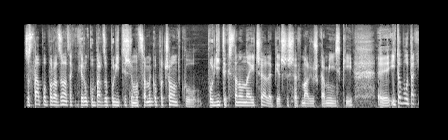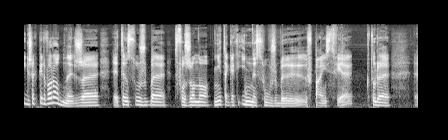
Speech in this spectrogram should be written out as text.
została poprowadzona w takim kierunku bardzo politycznym od samego początku. Polityk stanął na jej czele, pierwszy szef Mariusz Kamiński. Y, I to był taki grzech pierworodny, że tę służbę tworzono nie tak jak inne służby w państwie, które e,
